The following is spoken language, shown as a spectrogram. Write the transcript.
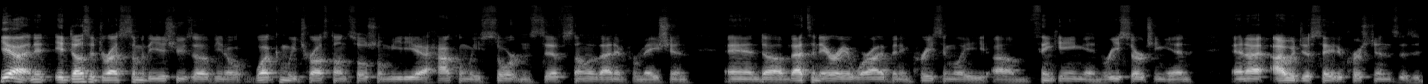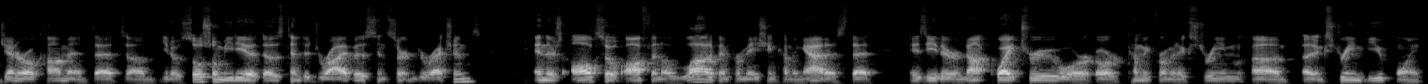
Yeah, and it, it does address some of the issues of, you know, what can we trust on social media? How can we sort and sift some of that information? And uh, that's an area where I've been increasingly um, thinking and researching in. And I, I, would just say to Christians as a general comment that, um, you know, social media does tend to drive us in certain directions. And there's also often a lot of information coming at us that is either not quite true or, or coming from an extreme um, an extreme viewpoint.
